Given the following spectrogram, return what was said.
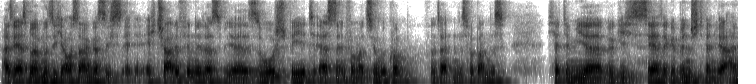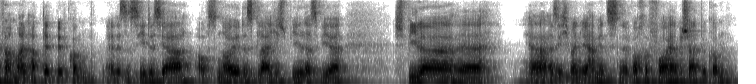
Also erstmal muss ich auch sagen, dass ich es echt schade finde, dass wir so spät erst eine Information bekommen von Seiten des Verbandes. ich hätte mir wirklich sehr, sehr gewünscht, wenn wir einfach mal ein Update bekommen. Das ist jedes Jahr aufs Neue das gleiche Spiel, dass wir Spieler, äh, ja, also ich meine, wir haben jetzt eine Woche vorher Bescheid bekommen,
